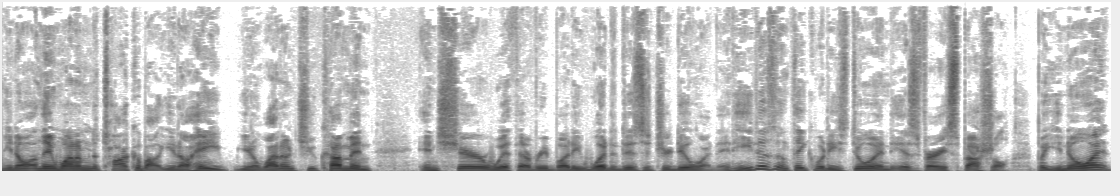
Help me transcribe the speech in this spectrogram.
You know, and they want him to talk about, you know, hey, you know, why don't you come and, and share with everybody what it is that you're doing? And he doesn't think what he's doing is very special. But you know what?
